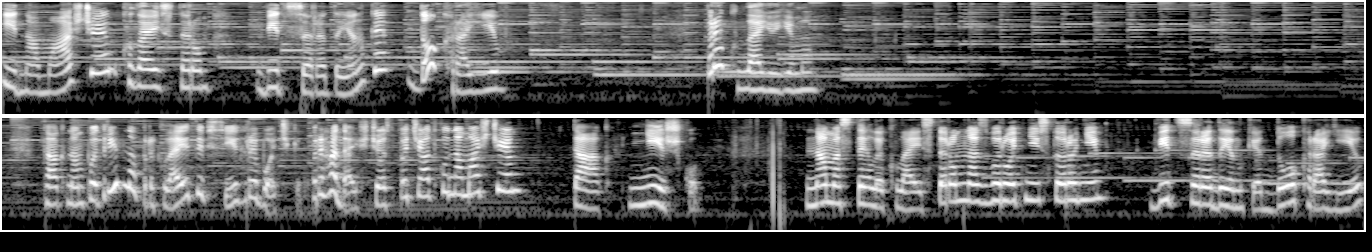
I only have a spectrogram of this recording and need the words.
і намащуємо клейстером від серединки до країв. Приклеюємо. Так, нам потрібно приклеїти всі грибочки. Пригадай, що спочатку намащуємо? Так, ніжку. Намастили клейстером на зворотній стороні від серединки до країв.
